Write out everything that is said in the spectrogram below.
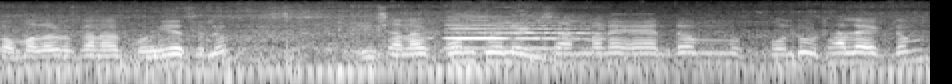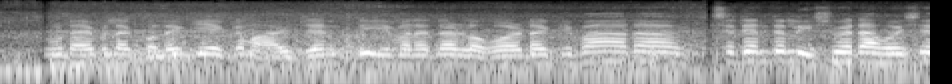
কমলৰ দোকানত বহি আছিলোঁ। ঈশানক ফোন কৰিলোঁ। ঈশান মানে একদম ফোনটো উঠালে একদম। উঠাই পেলাই ক'লে কি একদম আৰ্জেণ্টলি মানে তাৰ লগৰ এটা কিবা এটা এক্সিডেণ্টেল ইছ্যু এটা হৈছে।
